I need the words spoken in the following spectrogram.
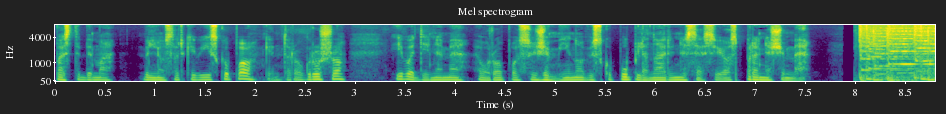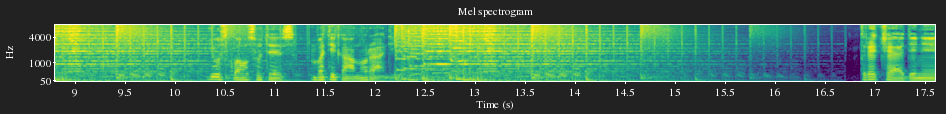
pastebima Vilniaus arkivyskupo Gintaro Grušo įvadinėme Europos žemynų viskupų plenarinės sesijos pranešime. Jūs klausotės Vatikano radijo. Trečiadienį,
